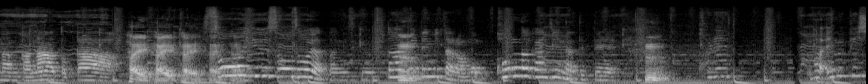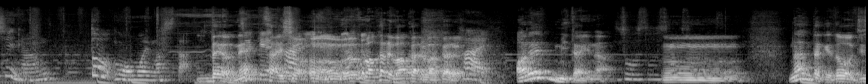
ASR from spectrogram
なんかなとか、はいはいはいはいそうはいいう想像やったんですけど蓋開けてみたらもうこんな感じになってて、うん。これは MPC なんとも思いました。だよね最初、はい。うんうんわかるわかるわかる、はい。あれ？みたいな。そうそうそうう、ん。なんだけど実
